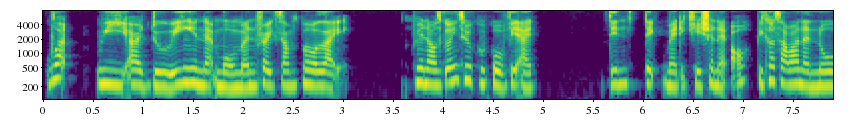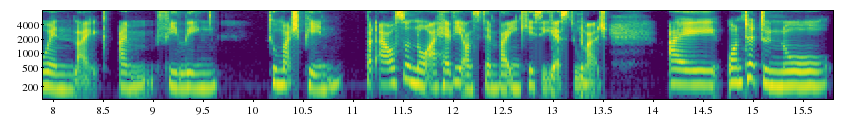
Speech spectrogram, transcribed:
what we are doing in that moment, for example, like when I was going through COVID, I didn't take medication at all because I want to know when like I'm feeling too much pain. But I also know I have it on standby in case it gets too much. I wanted to know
